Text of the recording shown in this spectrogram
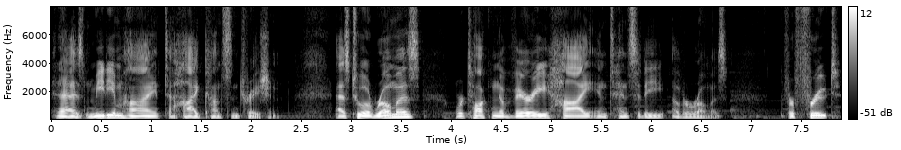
It has medium high to high concentration. As to aromas, we're talking a very high intensity of aromas. For fruit,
